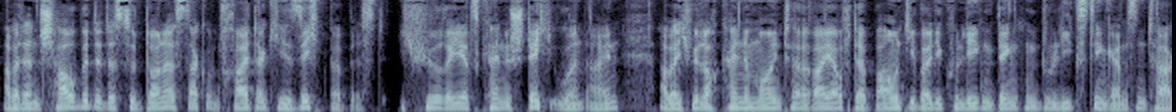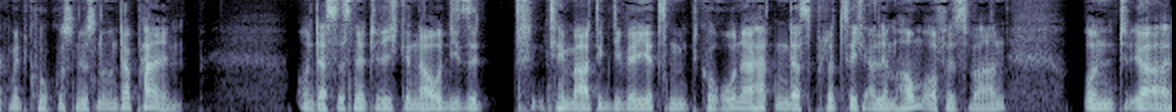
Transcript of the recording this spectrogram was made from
Aber dann schau bitte, dass du Donnerstag und Freitag hier sichtbar bist. Ich führe jetzt keine Stechuhren ein, aber ich will auch keine Mointerei auf der Bounty, weil die Kollegen denken, du liegst den ganzen Tag mit Kokosnüssen unter Palmen. Und das ist natürlich genau diese Thematik, die wir jetzt mit Corona hatten, dass plötzlich alle im Homeoffice waren und ja,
